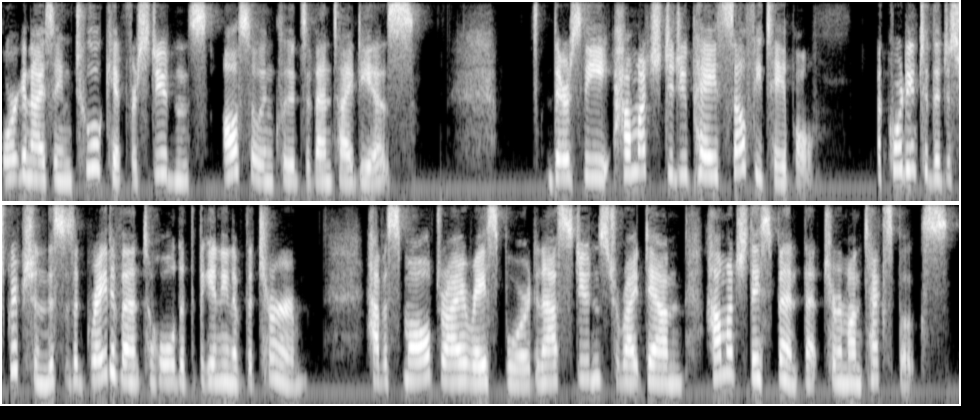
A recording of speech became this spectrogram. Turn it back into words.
organizing toolkit for students also includes event ideas. There's the how much did you pay selfie table. According to the description, this is a great event to hold at the beginning of the term. Have a small dry erase board and ask students to write down how much they spent that term on textbooks.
